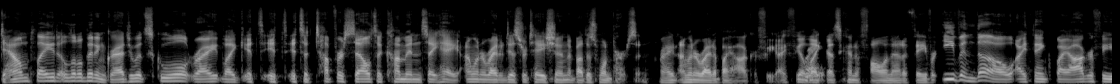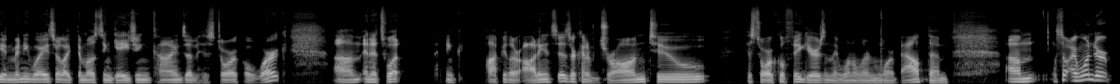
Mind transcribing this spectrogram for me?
downplayed a little bit in graduate school, right? Like it's it's it's a tougher sell to come in and say, "Hey, I want to write a dissertation about this one person," right? I'm going to write a biography. I feel right. like that's kind of fallen out of favor, even though I think biography in many ways are like the most engaging kinds of historical work, um, and it's what I think popular audiences are kind of drawn to historical figures and they want to learn more about them. Um, so I wonder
